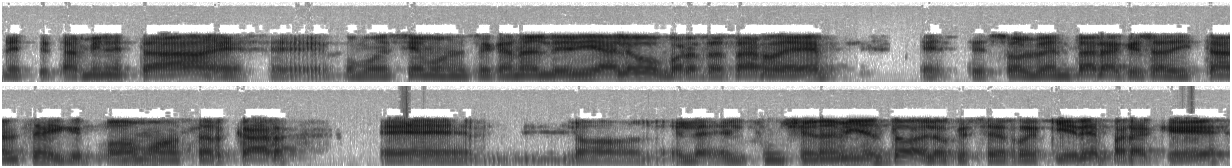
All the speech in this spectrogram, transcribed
este, también está, ese, como decíamos, ese canal de diálogo para tratar de este, solventar aquella distancia y que podamos acercar eh, el, funcionamiento a lo que se requiere para que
